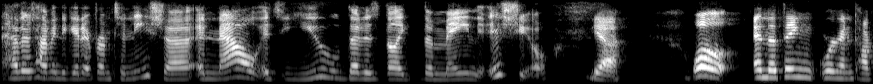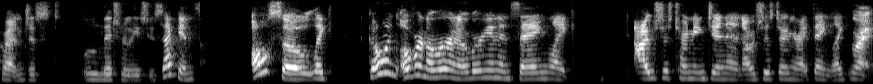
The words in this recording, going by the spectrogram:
Heather's having to get it from Tanisha and now it's you that is like the main issue. Yeah. Well, and the thing we're going to talk about in just literally two seconds. Also, like going over and over and over again and saying like I was just turning Jen in, I was just doing the right thing. Like Right.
